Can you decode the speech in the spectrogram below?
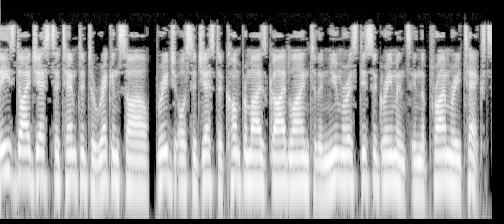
These digests attempted to reconcile, bridge or suggest a compromise guideline to the numerous disagreements in the primary texts,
